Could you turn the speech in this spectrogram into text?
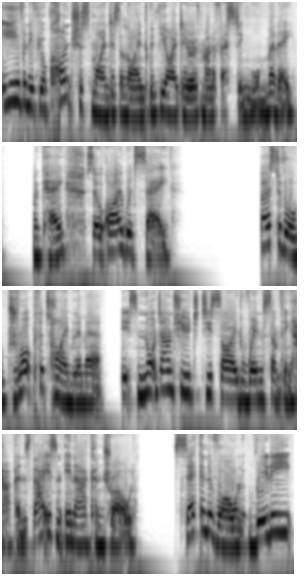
even if your conscious mind is aligned with the idea of manifesting more money. Okay, so I would say, first of all, drop the time limit. It's not down to you to decide when something happens, that isn't in our control. Second of all, really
